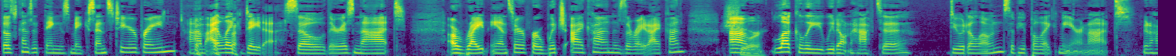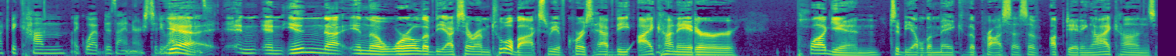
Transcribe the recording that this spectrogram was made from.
those kinds of things make sense to your brain. Um, I like data. So there is not a right answer for which icon is the right icon. Um, Sure. luckily, we don't have to do it alone. So people like me are not, we don't have to become like web designers to do Yeah, icons. and and in uh, in the world of the XRM toolbox, we of course have the Iconator plugin to be able to make the process of updating icons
